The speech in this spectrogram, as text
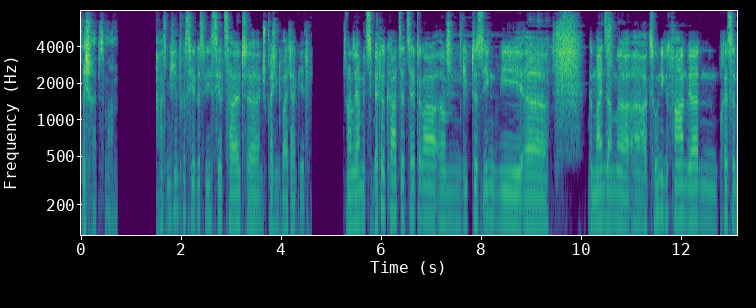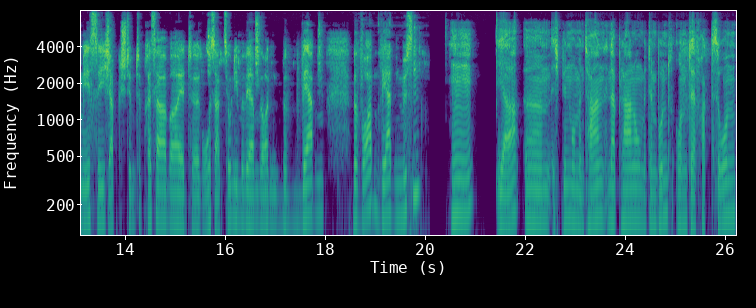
Ich schreibe es mal an. Was mich interessiert ist, wie es jetzt halt äh, entsprechend weitergeht. Also wir haben jetzt die Battlecards etc. Ähm, gibt es irgendwie äh, gemeinsame äh, Aktionen, die gefahren werden, pressemäßig, abgestimmte Pressearbeit, äh, große Aktionen, die bewerben worden, bewerben, beworben werden müssen? Hm. Ja, ähm, ich bin momentan in der Planung mit dem Bund und der Fraktion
